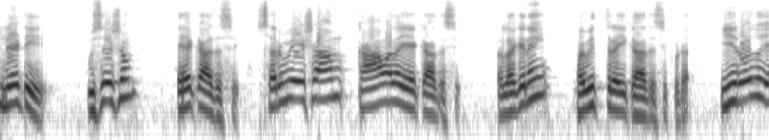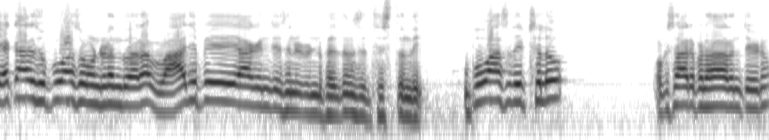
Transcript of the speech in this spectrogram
నేటి విశేషం ఏకాదశి. సర్వేషాం కామద ఏకాదశి. అలాగనే పవిత్ర ఏకాదశి కూడా. ఈరోజు ఏకాదశి ఉపవాసం ఉండడం ద్వారా వాజపేయ యాగం చేసినటువంటి ఫలితం సిద్ధిస్తుంది. ఉపవాస దీక్షలో ఒకసారి ఫలహారం చేయడం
